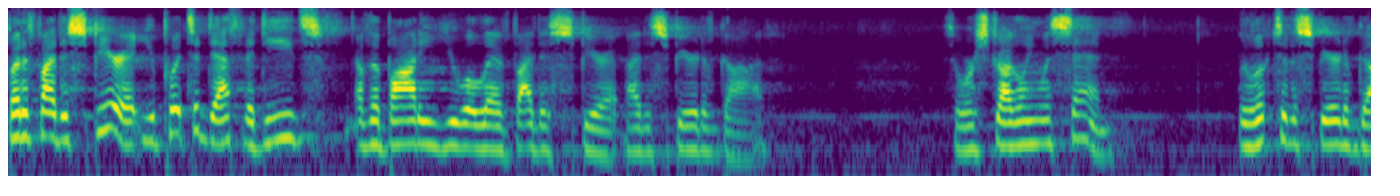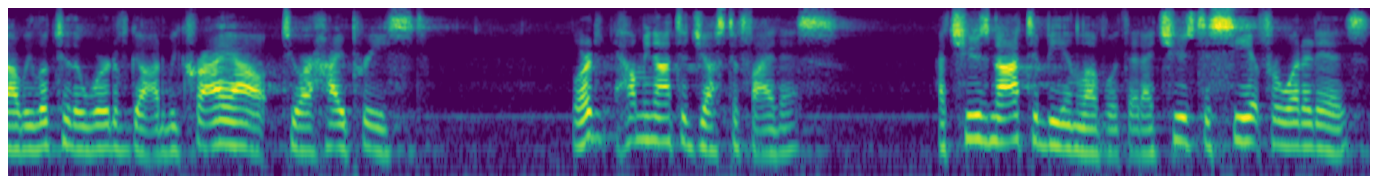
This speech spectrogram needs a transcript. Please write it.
But if by the Spirit you put to death the deeds of the body, you will live by the Spirit, by the Spirit of God. So we're struggling with sin. We look to the Spirit of God. We look to the Word of God. We cry out to our high priest Lord, help me not to justify this. I choose not to be in love with it. I choose to see it for what it is.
